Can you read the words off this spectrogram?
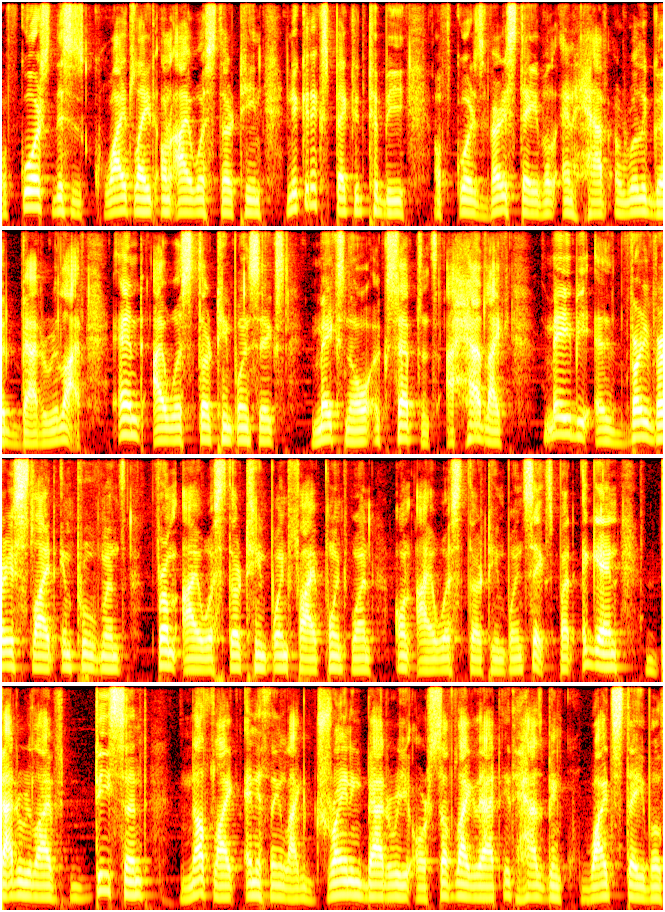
Of course, this is quite late on iOS 13 and you can expect it to be, of course, very stable and have a really good battery life. And iOS 13.6 makes no acceptance. I had like maybe a very, very slight improvement from iOS 13.5.1 on iOS 13.6. But again, battery life decent, not like anything like draining battery or stuff like that. It has been quite stable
